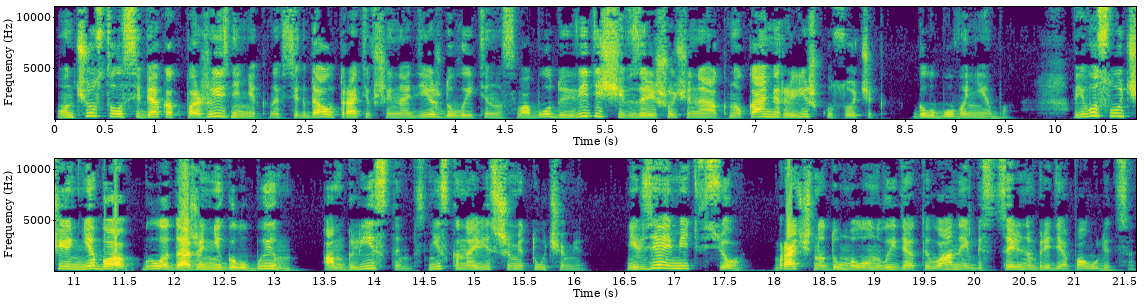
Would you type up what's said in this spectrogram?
Он чувствовал себя как пожизненник, навсегда утративший надежду выйти на свободу и видящий в зарешоченное окно камеры лишь кусочек голубого неба. В его случае небо было даже не голубым, а мглистым, с низко нависшими тучами. Нельзя иметь все – Мрачно думал он, выйдя от Ивана и бесцельно бредя по улице.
